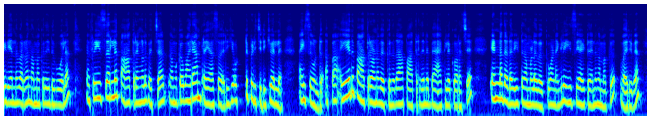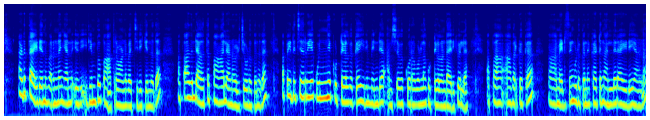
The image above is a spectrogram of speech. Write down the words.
ഐഡിയ എന്ന് പറഞ്ഞാൽ നമുക്കത് ഇതുപോലെ ഫ്രീസറിൽ പാത്രങ്ങൾ വെച്ചാൽ നമുക്ക് വരാൻ പ്രയാസമായിരിക്കും. ഒട്ടി പിടിച്ചിരിക്കുമല്ലേ ഐസ് കൊണ്ട്. അപ്പോൾ ഏത് പാത്രമാണ് വെക്കുന്നത്? ആ പാത്രത്തിന്റെ ബാക്കിൽ കുറച്ച് എണ്ണ തടവിയിട്ട് നമ്മൾ വെക്കുവാണെങ്കിൽ ഈസി ആയിട്ട് തന്നെ നമുക്ക് വരുവേ. അടുത്ത ഐഡിയ എന്ന് പറഞ്ഞാൽ ഞാൻ ഒരു ഇരുമ്പ് പാത്രമാണ് വെച്ചിരിക്കുന്നത്. അപ്പോൾ അതിന്റെ അകത്ത് പാലാണ് ഒഴിച്ചു കൊടുക്കുന്നത്. അപ്പോൾ ഇത് ചെറിയ കുഞ്ഞു കുട്ടികൾക്കൊക്കെ ഇരുമ്പിന്റെ അംശമൊക്കെ കുറവുള്ള കുട്ടികളുണ്ടായിരിക്കുമല്ലേ അപ്പോൾ അവർക്കൊക്കെ മെഡിസിൻ കൊടുക്കുന്നതിനെക്കാട്ട് നല്ലൊരു ഐഡിയ ആണ്.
